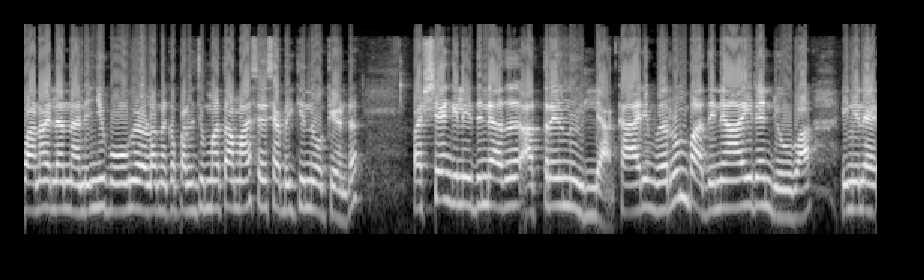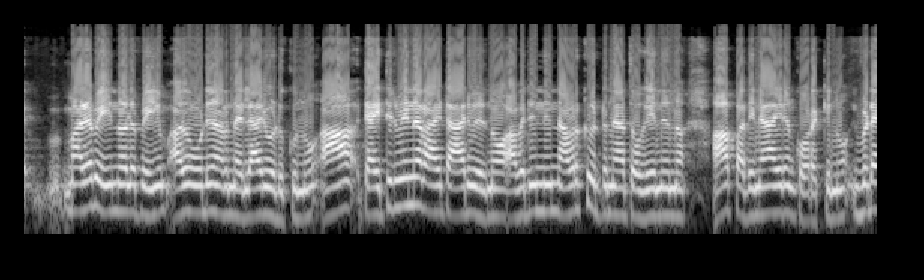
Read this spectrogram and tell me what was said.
പണമെല്ലാം നനഞ്ഞു പോവുകയുള്ളൂ എന്നൊക്കെ പറഞ്ഞ് ചുമ്മാ തമാശ ശപിക്കുന്നൊക്കെ ഉണ്ട് പക്ഷേങ്കിൽ ഇതിന്റെ അത് അത്രയൊന്നും ഇല്ല. കാര്യം വെറും പതിനായിരം രൂപ ഇങ്ങനെ മഴ പെയ്യുന്ന പോലെ പെയ്യും അത് ഓടി നടന്ന് എല്ലാവരും എടുക്കുന്നു. ആ ടൈറ്റിൽ വിന്നർ ആയിട്ട് ആര് വരുന്നോ അവരിൽ നിന്ന് അവർക്ക് കിട്ടുന്ന ആ തുകയിൽ നിന്ന് ആ പതിനായിരം കുറയ്ക്കുന്നു. ഇവിടെ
